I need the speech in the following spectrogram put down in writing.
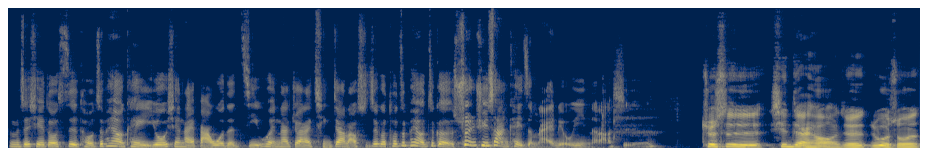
那么这些都是投资朋友可以优先来把握的机会。那就要来请教老师，这个投资朋友这个顺序上可以怎么来留意呢？老师，就是现在哈，就是如果说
